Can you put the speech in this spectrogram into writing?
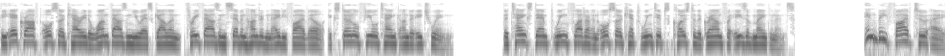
The aircraft also carried a 1,000 US gallon (3,785 L) external fuel tank under each wing. The tanks damped wing flutter and also kept wingtips close to the ground for ease of maintenance. NB52A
